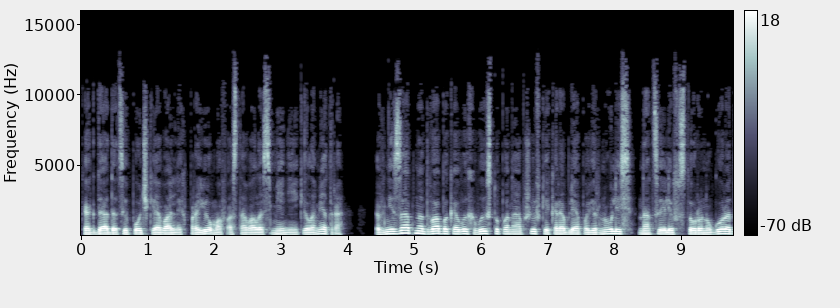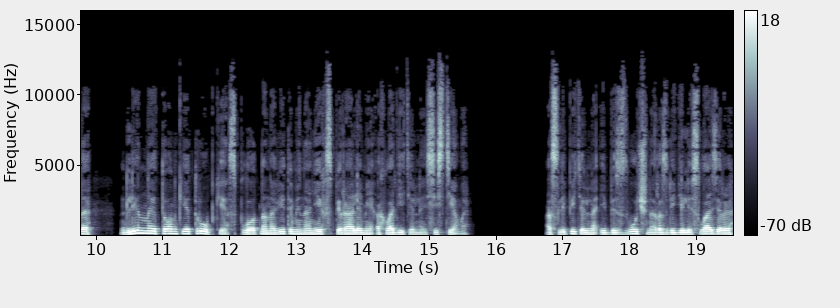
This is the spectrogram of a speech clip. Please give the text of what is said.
Когда до цепочки овальных проемов оставалось менее километра, внезапно два боковых выступа на обшивке корабля повернулись, нацелив в сторону города длинные тонкие трубки с плотно навитыми на них спиралями охладительной системы. Ослепительно и беззвучно разрядились лазеры,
